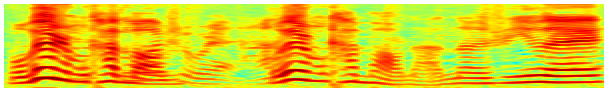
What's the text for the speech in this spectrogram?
我为什么看跑？多数人啊。我为什么看跑男呢？是因为。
